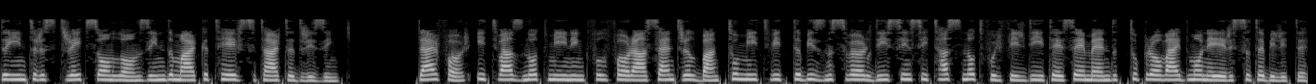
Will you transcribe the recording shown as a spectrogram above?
the interest rates on loans in the market have started rising. Therefore, it was not meaningful for a central bank to meet with the business world since it has not fulfilled its mandate to provide monetary stability.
